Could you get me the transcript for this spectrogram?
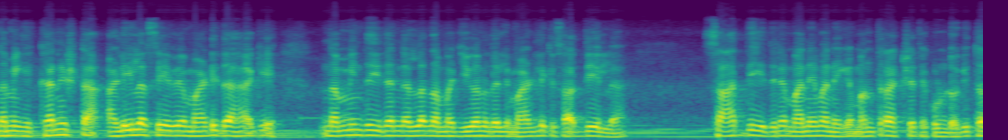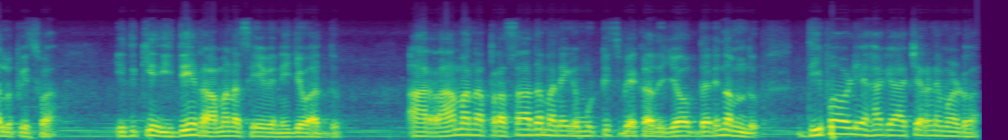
ನಮಗೆ ಕನಿಷ್ಠ ಅಳಿಲ ಸೇವೆ ಮಾಡಿದ ಹಾಗೆ ನಮ್ಮಿಂದ ಇದನ್ನೆಲ್ಲ ನಮ್ಮ ಜೀವನದಲ್ಲಿ ಮಾಡಲಿಕ್ಕೆ ಸಾಧ್ಯ ಇಲ್ಲ. ಸಾಧ್ಯ ಇದ್ದರೆ ಮನೆ ಮನೆಗೆ ಮಂತ್ರಾಕ್ಷತೆ ಕೊಂಡೋಗಿ ತಲುಪಿಸುವ. ಇದಕ್ಕೆ ಇದೇ ರಾಮನ ಸೇವೆ ನಿಜವಾದ್ದು. ಆ ರಾಮನ ಪ್ರಸಾದ ಮನೆಗೆ ಮುಟ್ಟಿಸಬೇಕಾದ ಜವಾಬ್ದಾರಿ ನಮ್ಮದು ದೀಪಾವಳಿಯ ಹಾಗೆ ಆಚರಣೆ ಮಾಡುವ.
